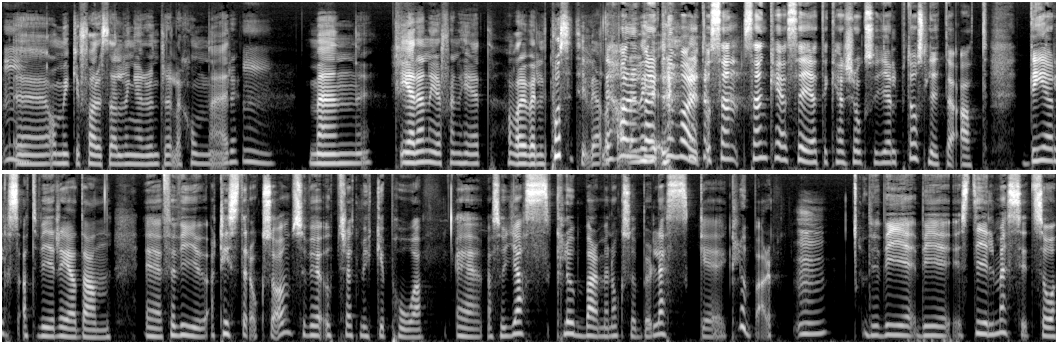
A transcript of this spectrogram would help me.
Mm. Eh, och mycket föreställningar runt relationer. Mm. Men er erfarenhet har varit väldigt positiv i alla Det fall, har den verkligen varit. Och sen, sen kan jag säga att det kanske också hjälpte oss lite att dels att vi redan, eh, för vi är ju artister också, så vi har uppträtt mycket på eh, alltså jazzklubbar men också burleskklubbar. Mm. Vi, vi, stilmässigt så,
